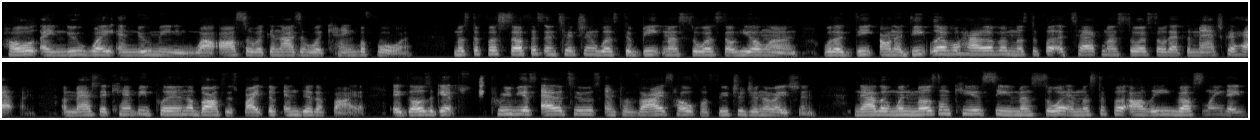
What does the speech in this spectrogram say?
hold a new weight and new meaning while also recognizing what came before. Mustafa's selfish intention was to beat Mansoor so he'll learn. With a deep on a deep level, however, Mustafa attacked Mansoor so that the match could happen. A match that can't be put in a box despite the identifier. It goes against previous attitudes and provides hope for future generation. Now that when Muslim kids see Mansoor and Mustafa Ali wrestling, they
